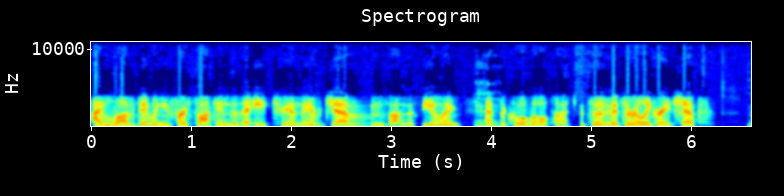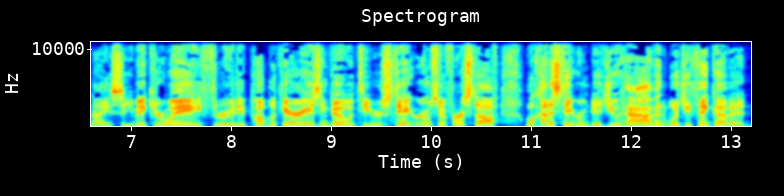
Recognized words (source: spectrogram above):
I loved it. When you first walk into the atrium, they have gems on the ceiling. Mm-hmm. That's a cool little touch. It's a it's a really great ship. Nice. So you make your way through the public areas and go into your stateroom. So first off, what kind of stateroom did you have, and what did you think of it?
